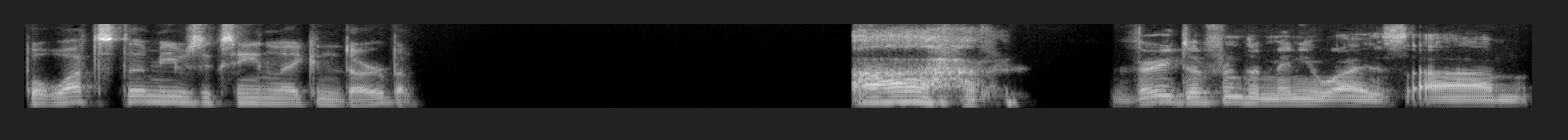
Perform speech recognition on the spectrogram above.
But what's the music scene like in Durban? Ah, uh, very different in many ways. Um,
